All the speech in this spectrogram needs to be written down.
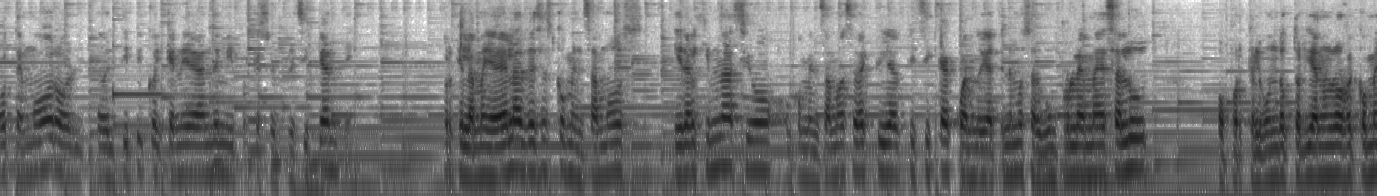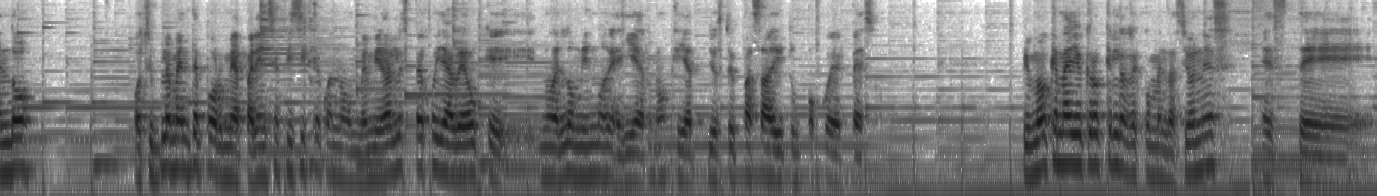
o temor o, el típico el que dirán de mí porque soy principiante. Porque la mayoría de las veces comenzamos a ir al gimnasio o comenzamos a hacer actividad física cuando ya tenemos algún problema de salud o porque algún doctor ya no lo recomendó o simplemente por mi apariencia física cuando me miro al espejo ya veo que no es lo mismo de ayer, ¿no? Que ya yo estoy pasadito un poco de peso. Primero que nada, yo creo que las recomendaciones este,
